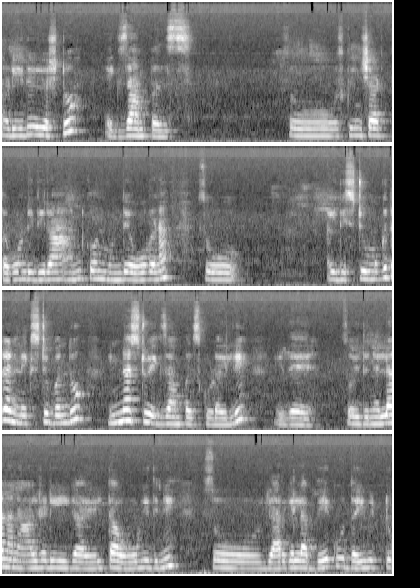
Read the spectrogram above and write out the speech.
ನೋಡಿ, ಇದು ಎಷ್ಟು ಎಕ್ಸಾಂಪಲ್ಸ್ ಸೊ ಸ್ಕ್ರೀನ್ಶಾಟ್ ತೊಗೊಂಡಿದ್ದೀರಾ ಅಂದ್ಕೊಂಡು ಮುಂದೆ ಹೋಗೋಣ. ಸೊ ಇದಿಷ್ಟು ಮುಗಿದ್ರೆ ನೆಕ್ಸ್ಟ್ ಬಂದು ಇನ್ನಷ್ಟು ಎಕ್ಸಾಂಪಲ್ಸ್ ಕೂಡ ಇಲ್ಲಿ ಇದೆ. ಸೊ ಇದನ್ನೆಲ್ಲ ನಾನು ಆಲ್ರೆಡಿ ಈಗ ಹೇಳ್ತಾ ಹೋಗಿದ್ದೀನಿ. ಸೊ ಯಾರಿಗೆಲ್ಲ ಬೇಕು ದಯವಿಟ್ಟು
